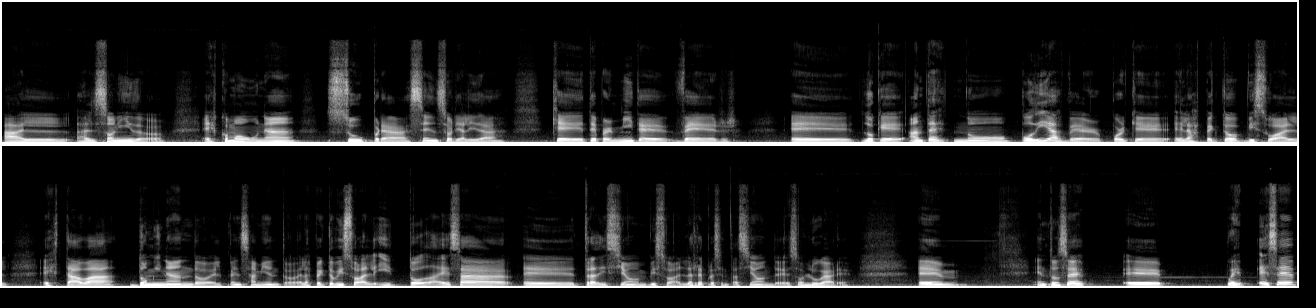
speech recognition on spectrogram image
al, al sonido. Es como una suprasensorialidad que te permite ver eh, lo que antes no podías ver porque el aspecto visual estaba dominando el pensamiento, el aspecto visual y toda esa eh, tradición visual de representación de esos lugares. Em, Entonces, eh, pues ese,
